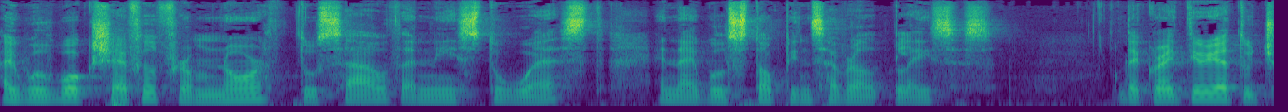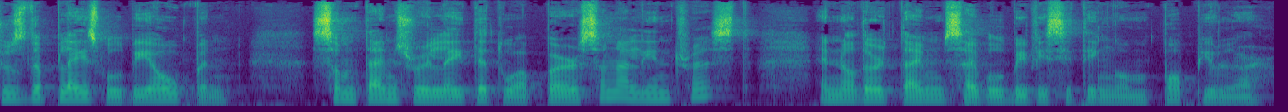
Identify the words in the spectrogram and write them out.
I will walk Sheffield from north to south and east to west, and I will stop in several places. The criteria to choose the place will be open, sometimes related to a personal interest, and other times I will be visiting unpopular,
